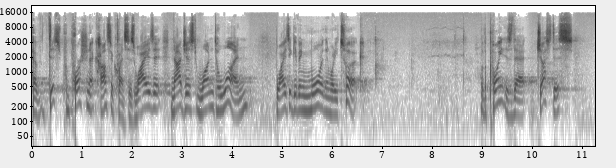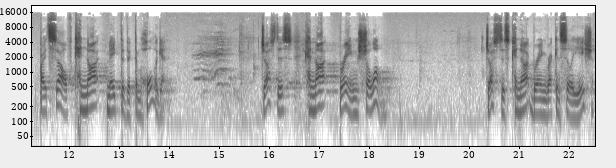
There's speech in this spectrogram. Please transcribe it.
have disproportionate consequences? Why is it not just one to one? Why is it giving more than what he took? Well, the point is that justice by itself cannot make the victim whole again. Justice cannot bring shalom. Justice cannot bring reconciliation.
